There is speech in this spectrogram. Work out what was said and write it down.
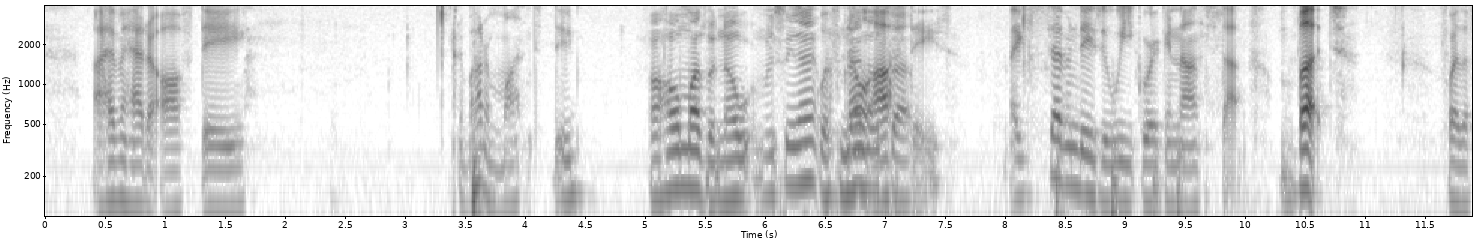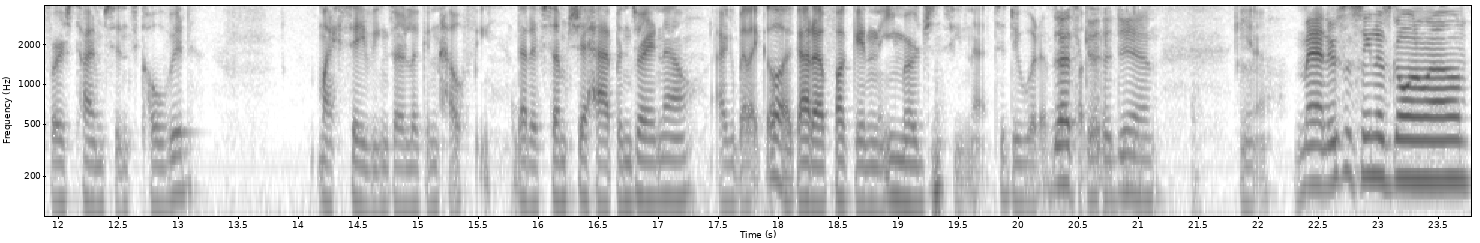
I haven't had an off day in about a month, dude. A whole month with no, you see that? With no off stop. days, like seven days a week working nonstop. But for the first time since COVID, my savings are looking healthy. That if some shit happens right now, I could be like, oh, I got a fucking emergency net to do whatever. That's fuck I need good, to do. yeah. You know, Man, there's a scene that's going around,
